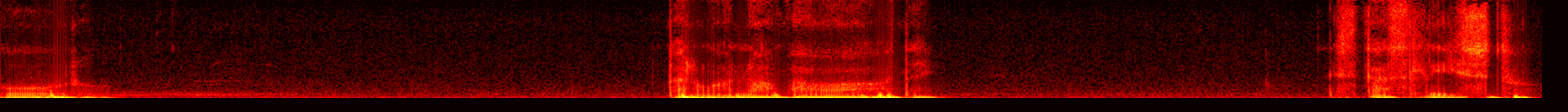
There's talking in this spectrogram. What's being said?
puro, para uma nova ordem. Estás listo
